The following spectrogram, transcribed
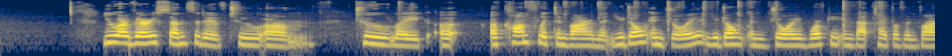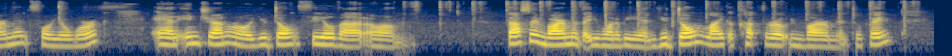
You are very sensitive to um, to like a, a conflict environment. You don't enjoy it. You don't enjoy working in that type of environment for your work, and in general, you don't feel that um, that's the environment that you want to be in. You don't like a cutthroat environment, okay?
